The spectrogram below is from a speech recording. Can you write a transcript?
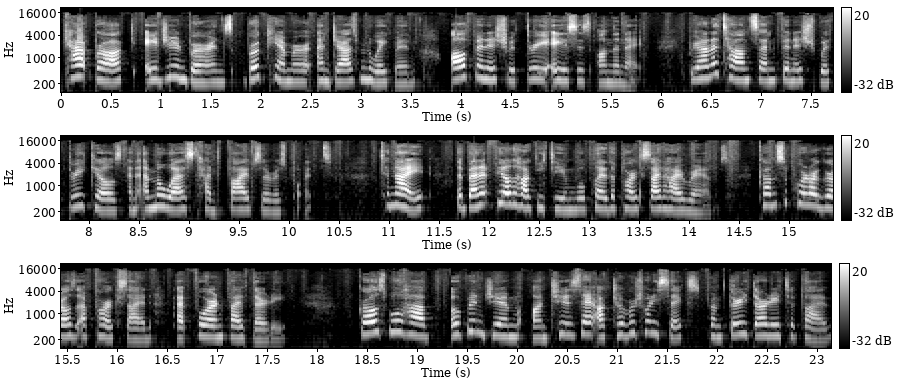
Kat Brock, Adrian Burns, Brooke Hammer, and Jasmine Wakeman all finished with three aces on the night. Brianna Townsend finished with three kills, and Emma West had five service points. Tonight, the Bennett Field hockey team will play the Parkside High Rams. Come support our girls at Parkside at 4 and 5:30. Girls will have open gym on Tuesday, October 26th from 3:30 to 5.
